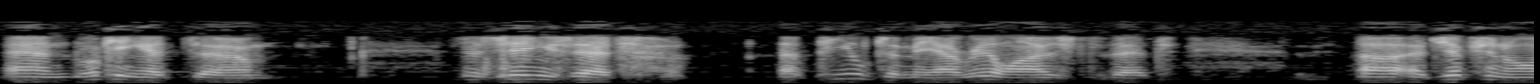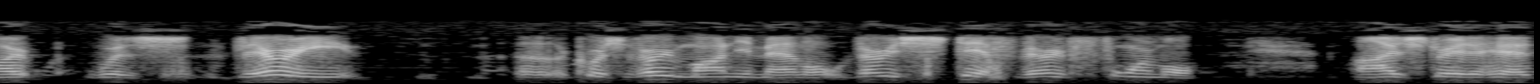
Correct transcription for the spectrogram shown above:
and looking at um, the things that appealed to me, I realized that uh, Egyptian art was very, uh, of course, very monumental, very stiff, very formal. Eyes straight ahead,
